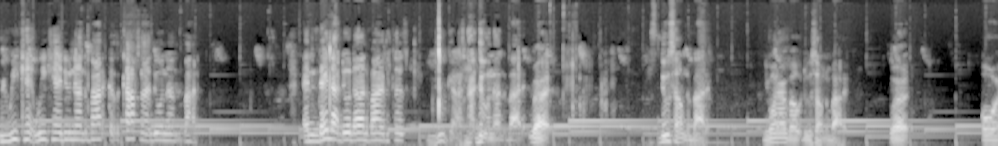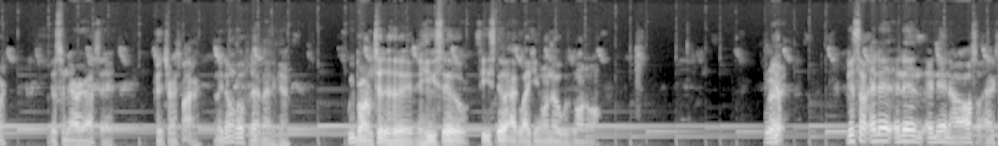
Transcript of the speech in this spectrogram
We, we can't we can't do nothing about it because the cops not doing nothing about it. And they not doing nothing about it because you guys not doing nothing about it. Right. Do something about it. You want our vote, do something about it. Right. Or the scenario I said could transpire. And they don't vote for that man again. We brought him to the hood and he still he still act like he don't know what's going on. Right. Yep. Get some, and then and then and then I also ask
